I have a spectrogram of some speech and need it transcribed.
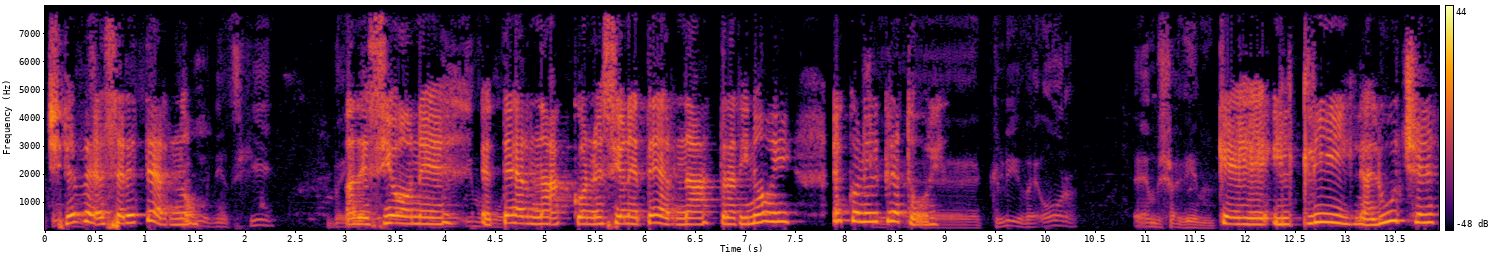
ci deve essere eterno. Adesione eterna, connessione eterna tra di noi e con il creatore. Che il Kli, la luce,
